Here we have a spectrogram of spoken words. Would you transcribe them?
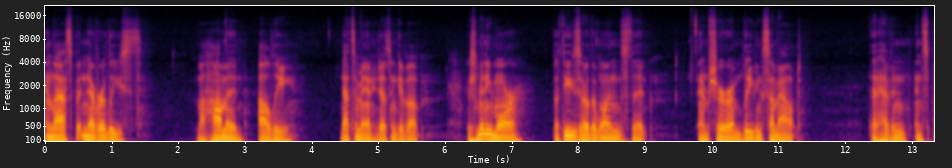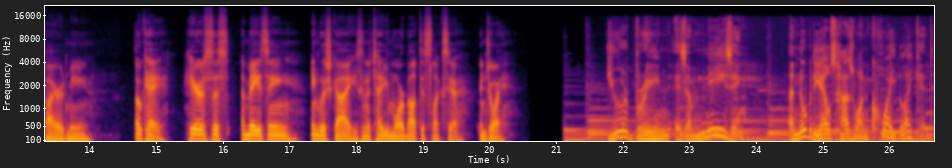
And last but never least, Muhammad Ali. That's a man who doesn't give up. There's many more, but these are the ones that, and I'm sure I'm leaving some out, that have in, inspired me. Okay, here's this amazing English guy. He's going to tell you more about dyslexia. Enjoy. Your brain is amazing, and nobody else has one quite like it.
